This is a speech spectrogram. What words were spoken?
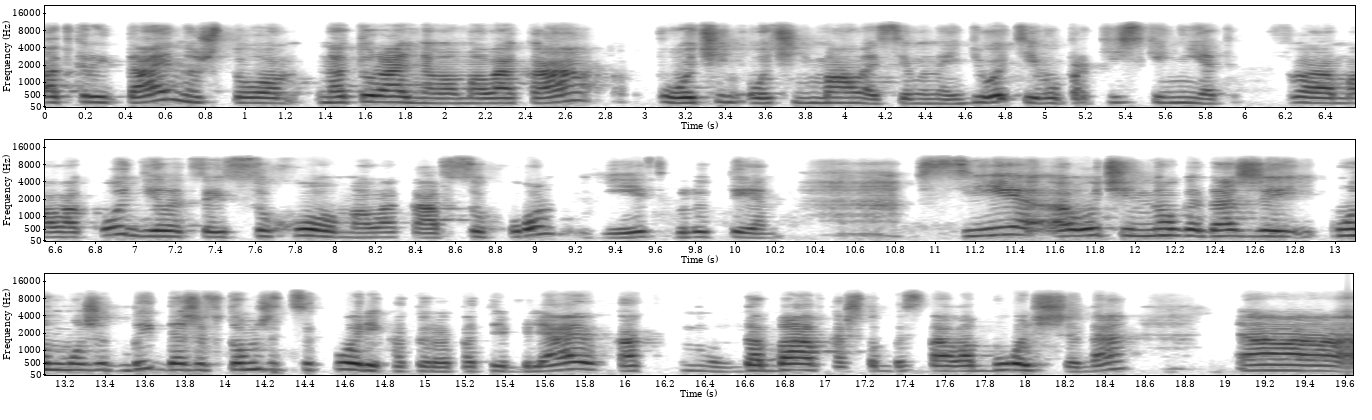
открыть тайну, что натурального молока очень-очень мало, если вы найдете, его практически нет. Молоко делается из сухого молока, в сухом есть глютен. Все, а, очень много даже, он может быть даже в том же цикоре, который я потребляю, как ну, добавка, чтобы стало больше, да. А,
